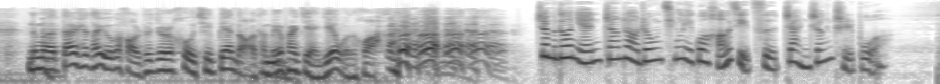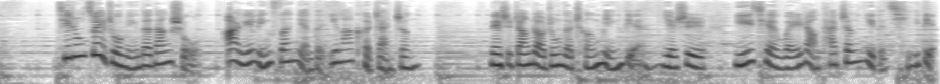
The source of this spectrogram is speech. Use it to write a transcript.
那么，但是它有个好处，就是后期编导他没法剪接我的话。这么多年，张召忠经历过好几次战争直播。其中最著名的当属2003年的伊拉克战争，那是张召忠的成名点，也是一切围绕他争议的起点。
